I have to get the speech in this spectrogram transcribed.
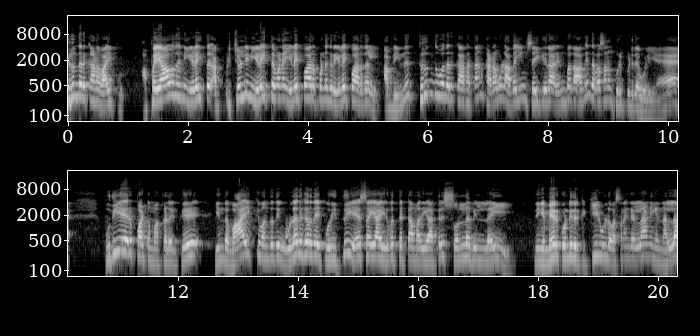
திருந்தறக்கான வாய்ப்பு. அப்பயாவது நீ இழைத்த அப்படி சொல்லி நீ இழைத்தவனை இழைப்பாறு பண்ணுகிற இழைப்பாறுதல் அப்படின்னு திருந்துவதற்காகத்தான் கடவுள் அதையும் செய்கிறார் என்பதாக இந்த வசனம் குறிப்பிடுதே ஒழிய புதிய ஏற்பாட்டு மக்களுக்கு இந்த வாய்க்கு வந்ததை உலர்கிறதை குறித்து ஏசையா இருபத்தெட்டாம் அதிகாரத்தில் சொல்லவில்லை. நீங்கள் மேற்கொண்டு இதற்கு கீழ் உள்ள வசனங்கள் எல்லாம் நீங்கள் நல்லா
